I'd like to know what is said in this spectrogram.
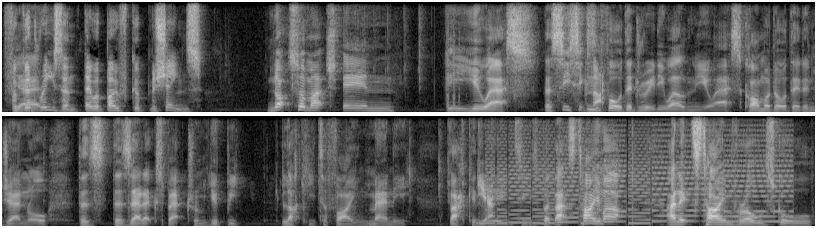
for Yeah. good reason. They were both good machines. Not so much in the US. The C64 did really well in the US. Commodore did in general. There's the ZX Spectrum. You'd be lucky to find many back in Yeah. the 80s. But that's time up, and it's time for old school.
